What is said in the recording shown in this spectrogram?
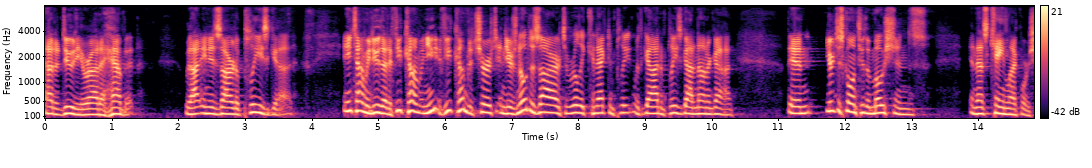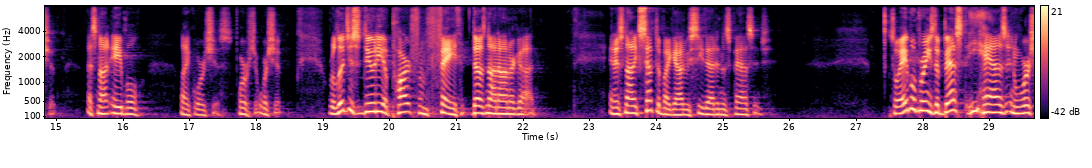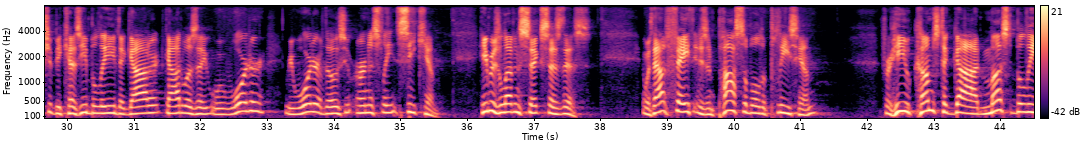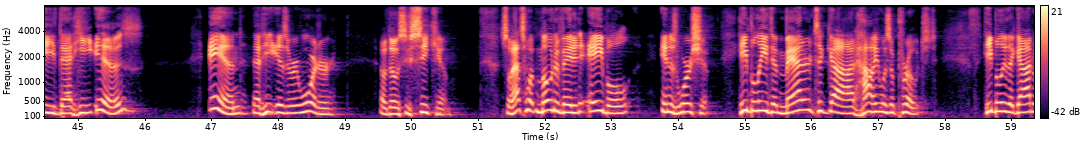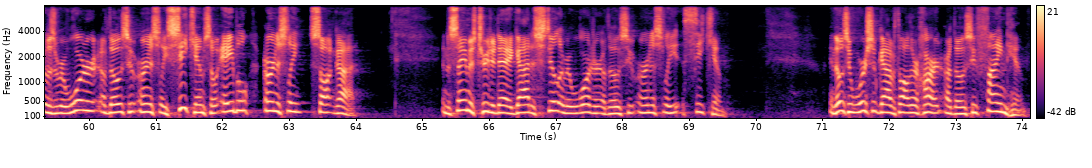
out of duty or out of habit, without any desire to please God. Anytime we do that, if you come and you, if you come to church and there's no desire to really connect and please, with God and please God and honor God, then you're just going through the motions, and that's Cain-like worship. That's not Abel-like worship. Worship. Religious duty apart from faith does not honor God. And it's not accepted by God. We see that in this passage. So Abel brings the best he has in worship because he believed that God, God was a rewarder, rewarder of those who earnestly seek him. Hebrews 11:6 says this, and without faith it is impossible to please him, for he who comes to God must believe that he is and that he is a rewarder of those who seek him. So that's what motivated Abel in his worship. He believed it mattered to God how he was approached. He believed that God was a rewarder of those who earnestly seek him, so Abel earnestly sought God. And the same is true today. God is still a rewarder of those who earnestly seek him. And those who worship God with all their heart are those who find him.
